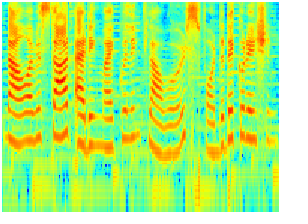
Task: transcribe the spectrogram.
Now I will start adding my quilling flowers for the decoration.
